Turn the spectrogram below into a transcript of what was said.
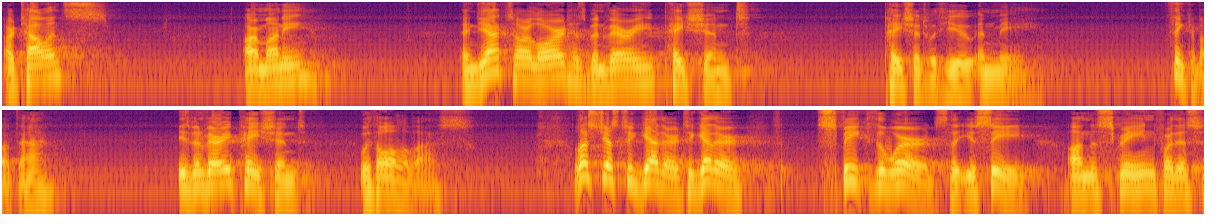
our talents, our money and yet, our Lord has been very patient, patient with you and me. Think about that. He's been very patient with all of us. Let's just together, together speak the words that you see on the screen for this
